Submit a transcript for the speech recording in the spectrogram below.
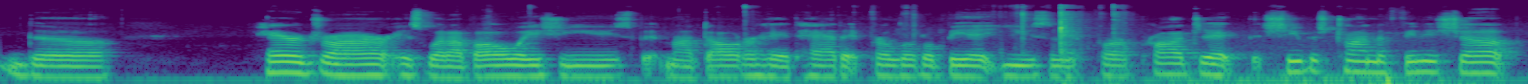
The hair dryer is what I've always used, but my daughter had had it for a little bit, using it for a project that she was trying to finish up.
